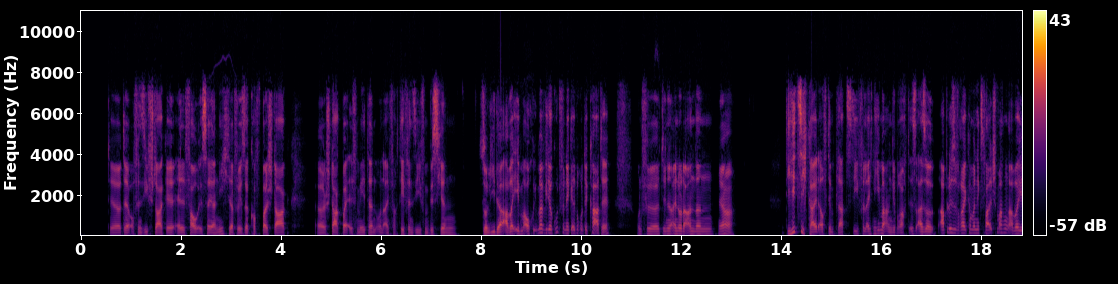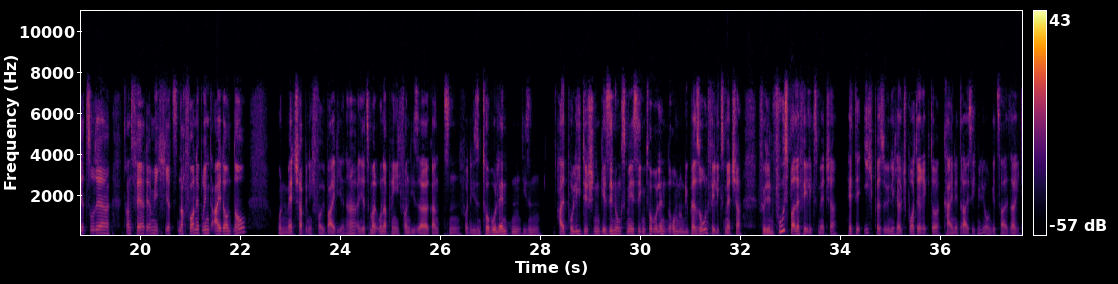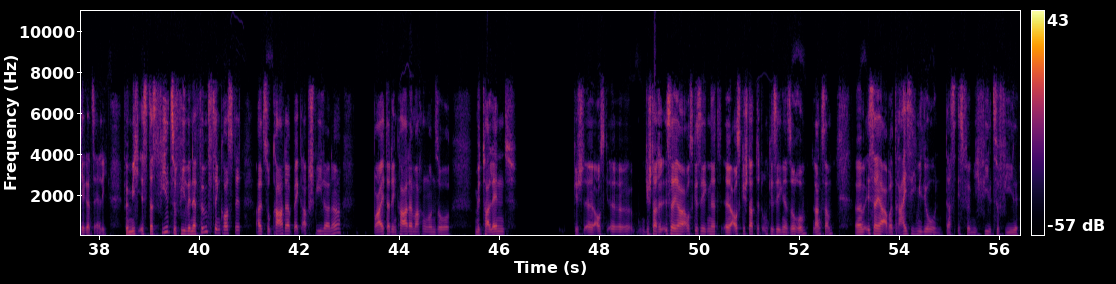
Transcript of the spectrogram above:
der, der offensivstarke LV ist er ja nicht, dafür ist er kopfballstark, äh, stark bei Elfmetern und einfach defensiv ein bisschen solider, aber eben auch immer wieder gut für eine gelb-rote Karte und für den einen oder anderen, ja, die Hitzigkeit auf dem Platz, die vielleicht nicht immer angebracht ist. Also ablösefrei kann man nichts falsch machen, aber jetzt so der Transfer, der mich jetzt nach vorne bringt, I don't know. Und Matcher bin ich voll bei dir, ne? Jetzt mal unabhängig von dieser ganzen, von diesen turbulenten, diesen halbpolitischen, gesinnungsmäßigen Turbulenten rund um die Person Felix Metscher. Für den Fußballer Felix Metscher hätte ich persönlich als Sportdirektor keine 30 Millionen gezahlt, sage ich dir ganz ehrlich. Für mich ist das viel zu viel, wenn er 15 kostet als so Kader-Backup-Spieler, ne? Breiter den Kader machen und so mit Talent gest, äh, aus, äh, gestattet ist er ja ausgesegnet, äh, ausgestattet und gesegnet so rum, langsam. Äh, ist er ja aber 30 Millionen, das ist für mich viel zu viel.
